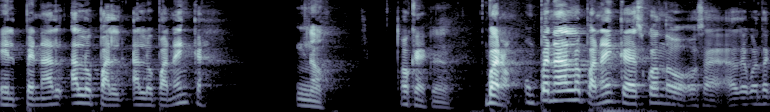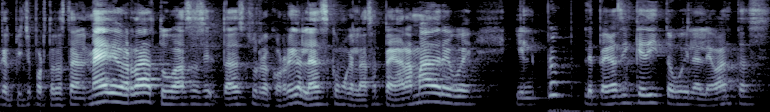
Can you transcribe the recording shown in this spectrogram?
el penal a lo, pal- a lo panenca? No. Ok. ¿Qué? Bueno, un penal a lo panenca es cuando, o sea, haz de cuenta que el pinche portero está en el medio, ¿verdad? Tú vas así, te haces tu recorrido, le haces como que le vas a pegar a madre, güey. Y el plup, le pegas sin quedito, güey, la levantas.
